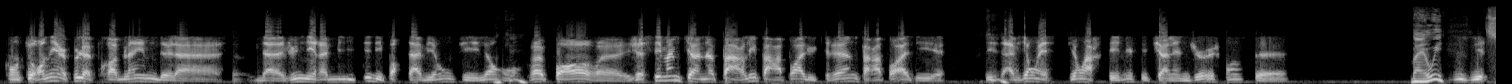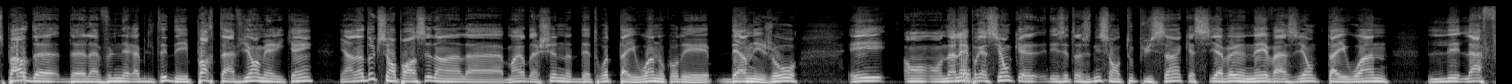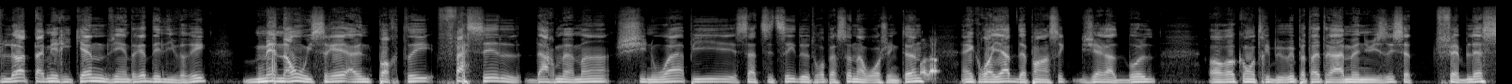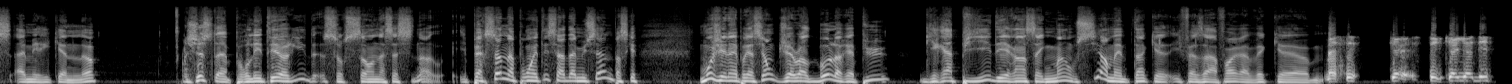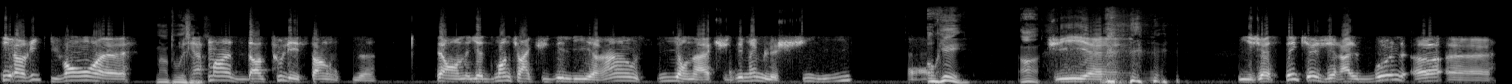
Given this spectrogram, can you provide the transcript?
contourner un peu le problème de la, vulnérabilité des porte-avions. Puis là, on repart. je sais même qu'il en a parlé par rapport à l'Ukraine, par rapport à des, avions espions Artemis et Challenger, je pense. Ben oui. Tu parles de, la vulnérabilité des porte-avions américains. Il y en a deux qui sont passés dans la mer de Chine, le détroit de Taïwan, au cours des derniers jours. Et on, a l'impression que les États-Unis sont tout puissants, que s'il y avait une invasion de Taïwan, la flotte américaine viendrait délivrer. Mais non, il serait à une portée facile d'armement chinois, puis ça titille deux, trois personnes à Washington. Incroyable de penser que Gerald Bull aura contribué peut-être à amenuiser cette faiblesse américaine-là. Juste euh, pour les théories sur son assassinat, personne n'a pointé Saddam Hussein parce que moi, j'ai l'impression que Gerald Bull aurait pu grappiller des renseignements aussi en même temps qu'il faisait affaire avec. Euh, c'est qu'il y a des théories qui vont euh, dans, tous dans tous les sens. Il y a du monde qui a accusé l'Iran aussi. On a accusé même le Chili. OK. Ah. Puis, je sais que Gérald Bull a euh,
